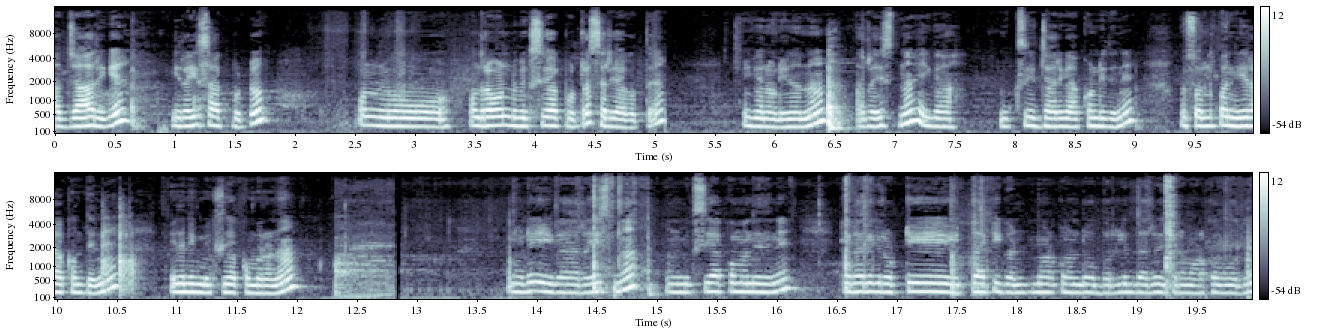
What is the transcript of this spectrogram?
ಆ ಜಾರಿಗೆ ಈ ರೈಸ್ ಹಾಕ್ಬಿಟ್ಟು ಒಂದು ಒಂದು ರೌಂಡ್ ಮಿಕ್ಸಿಗೆ ಹಾಕ್ಬಿಟ್ರೆ ಸರಿಯಾಗುತ್ತೆ ಈಗ ನೋಡಿ ನಾನು ರೈಸ್ನ ಈಗ ಮಿಕ್ಸಿ ಜಾರಿಗೆ ಹಾಕ್ಕೊಂಡಿದ್ದೀನಿ ಒಂದು ಸ್ವಲ್ಪ ನೀರು ಹಾಕ್ಕೊತೀನಿ ಇದನ್ನ ಈಗ ಮಿಕ್ಸಿಗೆ ಹಾಕ್ಕೊಂಬರೋಣ ನೋಡಿ ಈಗ ರೈಸ್ನ ನಾನು ಮಿಕ್ಸಿ ಹಾಕೊಂಬಂದಿದ್ದೀನಿ ಕೆಲವರಿಗೆ ರೊಟ್ಟಿ ಹಿಟ್ಟಾಕಿ ಗಂಟು ಮಾಡಿಕೊಂಡು ಬರಲಿದ್ದಾರು ಈ ಥರ ಮಾಡ್ಕೋಬೋದು.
